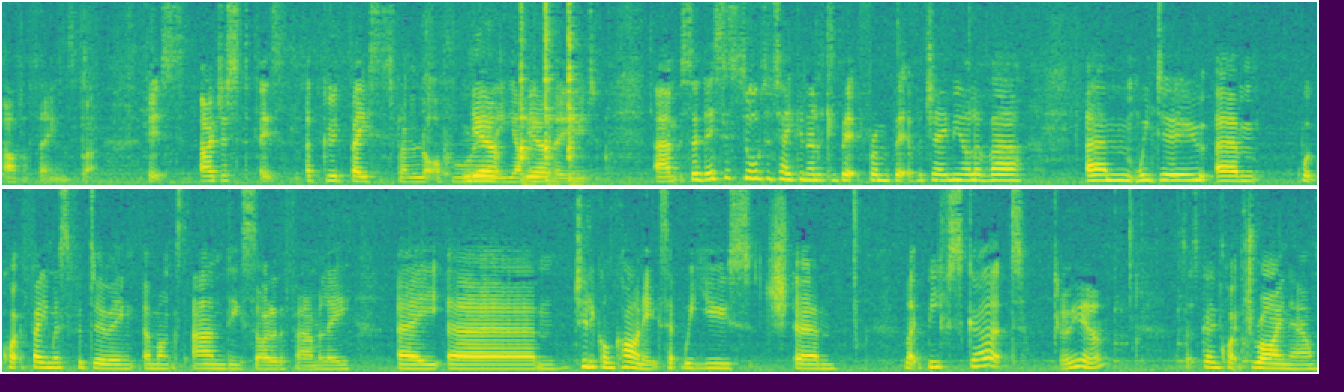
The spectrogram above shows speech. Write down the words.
other things, but it's I just it's a good basis for a lot of really yeah, yummy yeah. food. Um, so this is sort of taken a little bit from a bit of a Jamie Oliver. Um, we do um, we're quite famous for doing amongst Andy's side of the family a um, chili con carne, except we use ch- um, like beef skirt. Oh yeah. So it's going quite dry now.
